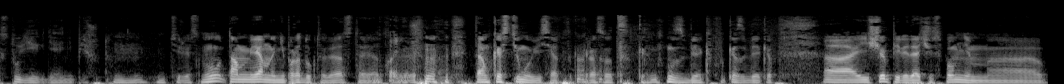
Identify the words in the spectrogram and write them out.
студии, где они пишут. Мгм, Интересно. Ну, там явно не продукты, да, стоят. Ну, конечно, да. Там костюмы висят, как раз вот узбеков и казбеков. А, еще передачу вспомним.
